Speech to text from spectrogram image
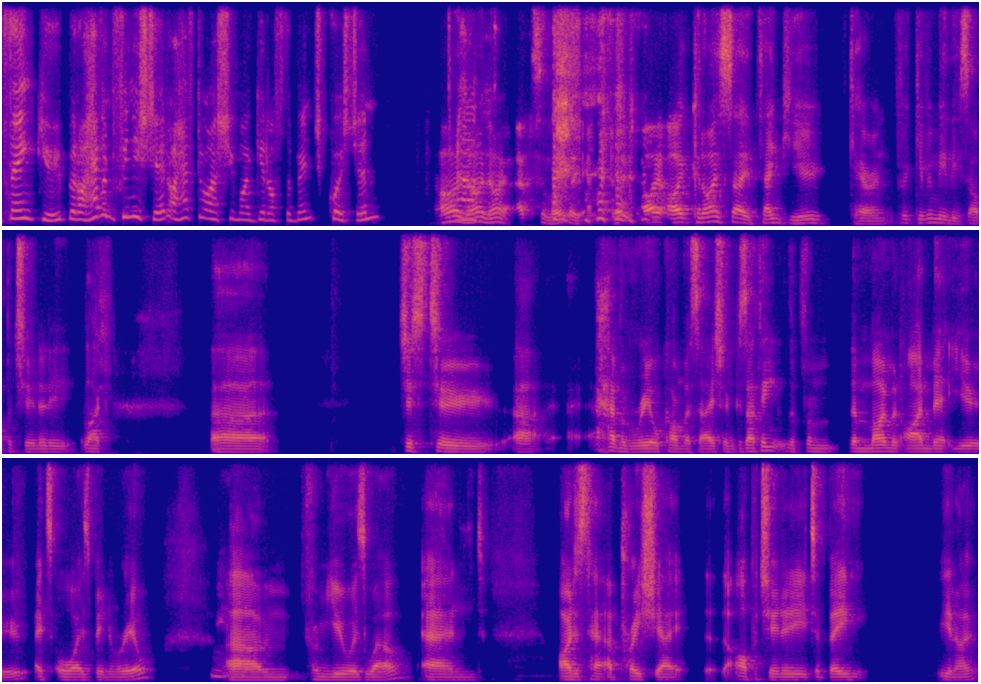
thank you. But I haven't finished yet. I have to ask you my get off the bench question. Oh, no, no, absolutely. absolutely. I, I, can I say thank you, Karen, for giving me this opportunity. Like, uh, just to uh, have a real conversation because I think from the moment I met you, it's always been real yeah. um, from you as well, and I just appreciate the opportunity to be, you know,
